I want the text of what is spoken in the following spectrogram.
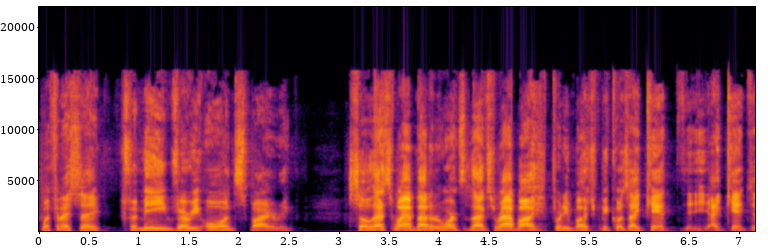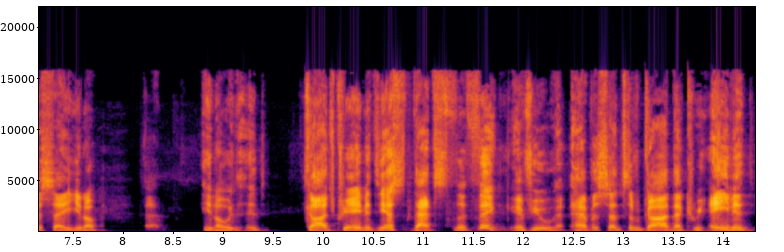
What can I say? For me, very awe-inspiring. So that's why I'm not an Orthodox rabbi, pretty much, because I can't. I can't just say, you know, uh, you know, it, it, God created. Yes, that's the thing. If you have a sense of God that created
